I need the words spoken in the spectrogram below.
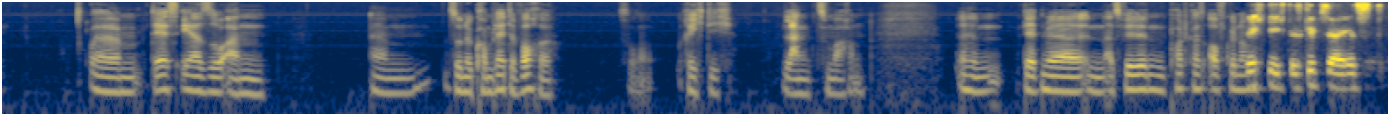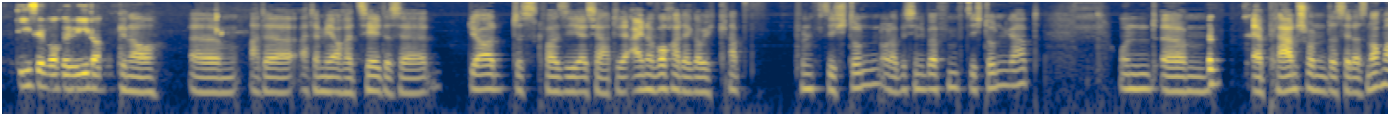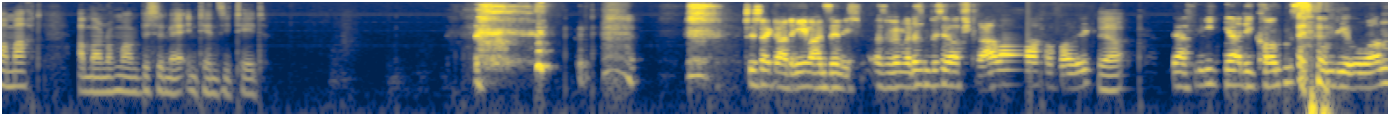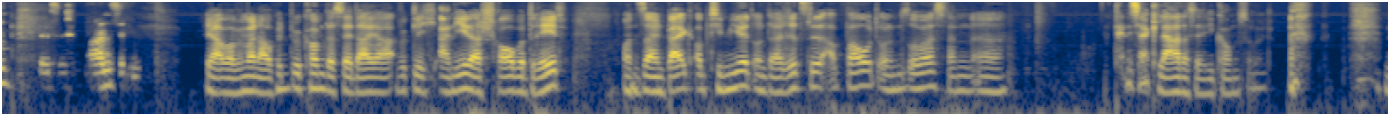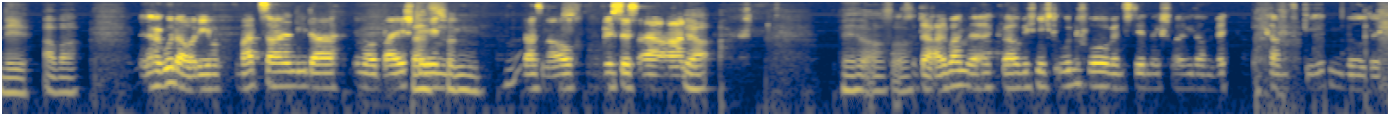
ähm, der ist eher so an ähm, so eine komplette Woche so richtig lang zu machen. Ähm, der hat mir, als wir den Podcast aufgenommen Richtig, das gibt es ja jetzt diese Woche wieder. Genau. Ähm, hat, er, hat er mir auch erzählt, dass er, ja, das quasi, er hatte eine Woche, hat er, glaube ich, knapp 50 Stunden oder ein bisschen über 50 Stunden gehabt. Und ähm, er plant schon, dass er das nochmal macht, aber nochmal ein bisschen mehr Intensität. das ist ja gerade eh wahnsinnig. Also wenn man das ein bisschen auf Strava verfolgt, ja. da fliegen ja die Koms um die Ohren. Das ist Wahnsinn. Ja, aber wenn man auch mitbekommt, dass er da ja wirklich an jeder Schraube dreht und sein Bike optimiert und da Ritzel abbaut und sowas, dann, äh, dann ist ja klar, dass er die Koms holt. nee, aber. Ja gut, aber die Wattzahlen, die da immer beistehen, schon... lassen auch gewisses erahnen. Ja. Nee, so. also der Alban wäre, glaube ich, nicht unfroh, wenn es demnächst mal wieder einen Wettkampf geben würde.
